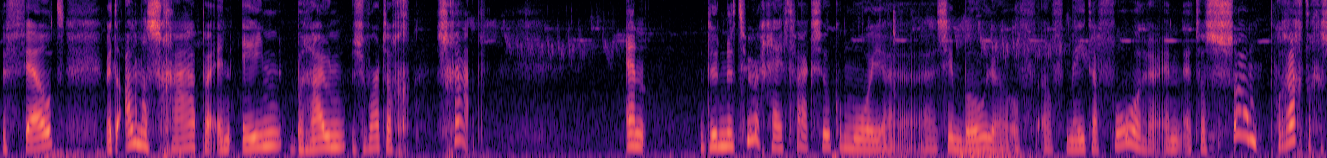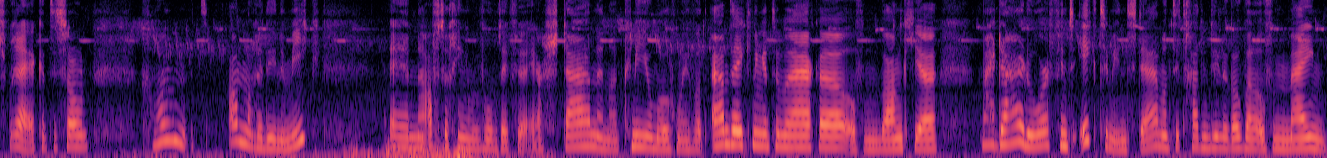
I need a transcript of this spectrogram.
een veld met allemaal schapen en één bruin-zwartig schaap. En de natuur geeft vaak zulke mooie uh, symbolen of, of, metaforen. En het was zo'n prachtig gesprek. Het is zo'n gewoon andere dynamiek. En af en toe gingen we bijvoorbeeld even ergens staan en dan knie omhoog om even wat aantekeningen te maken of een bankje. Maar daardoor vind ik tenminste, want dit gaat natuurlijk ook wel over mijn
